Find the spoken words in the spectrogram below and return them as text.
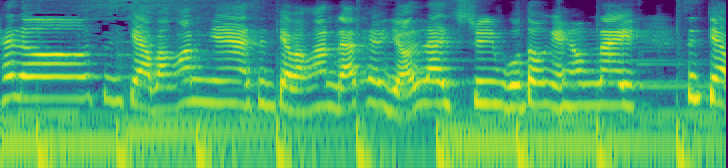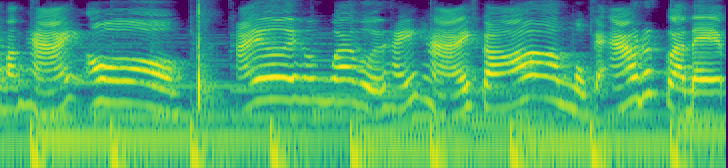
Hello xin chào bạn anh nha. Xin chào bạn anh đã theo dõi livestream của tôi ngày hôm nay. Xin chào bạn hải. Ồ oh, hải ơi hôm qua vừa thấy hải có một cái áo rất là đẹp.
